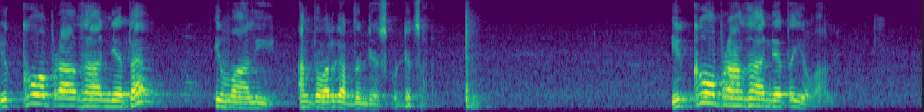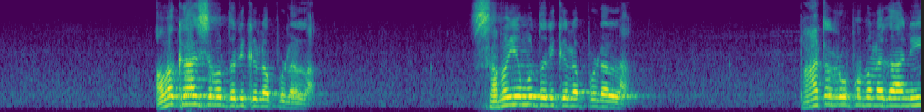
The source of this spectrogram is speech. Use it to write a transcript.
ఎక్కువ ప్రాధాన్యత ఇవ్వాలి. అంతవరకు అర్థం చేసుకుంటే చాలు. ఎక్కువ ప్రాధాన్యత ఇవ్వాలి. అవకాశం దొరికినప్పుడల్లా సమయము దొరికినప్పుడల్లా పాట రూపమున కానీ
